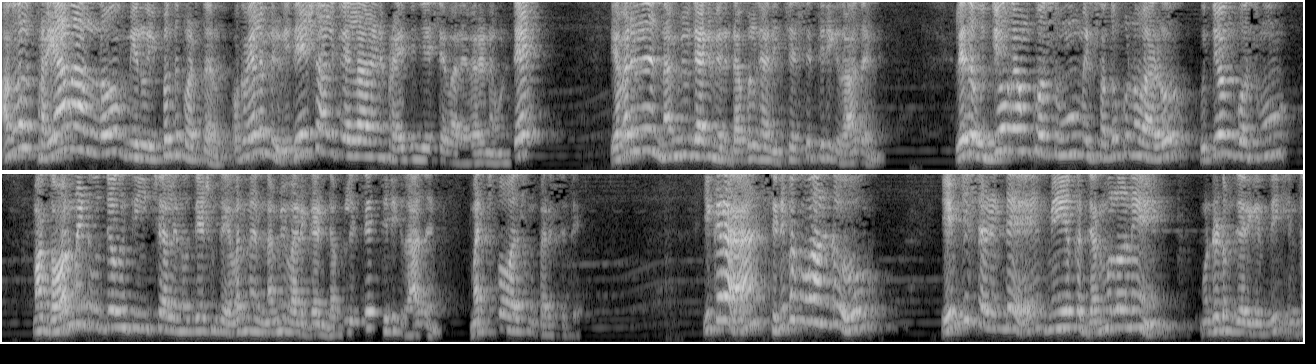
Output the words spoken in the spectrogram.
అందువల్ల ప్రయాణాల్లో మీరు ఇబ్బంది పడతారు. ఒకవేళ మీరు విదేశాలకు వెళ్ళాలని ప్రయత్నం చేసేవారు ఎవరైనా ఉంటే ఎవరైనా నమ్మి కానీ మీరు డబ్బులు కానీ ఇచ్చేస్తే తిరిగి రాదండి. లేదా ఉద్యోగం కోసము మీరు చదువుకున్న వారు ఉద్యోగం కోసము మా గవర్నమెంట్ ఉద్యోగం తీయించాలనే ఉద్దేశంతో ఎవరినైనా నమ్మి వారికి కానీ డబ్బులు ఇస్తే తిరిగి రాదండి. మర్చిపోవాల్సిన పరిస్థితి. ఇక్కడ శని భగవానుడు ఏం చేశాడంటే మీ యొక్క జన్మలోనే ఉండడం జరిగింది ఇంత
